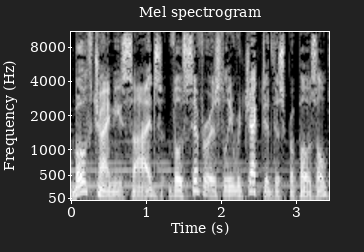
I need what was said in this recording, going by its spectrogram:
Both Chinese sides vociferously rejected this proposal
